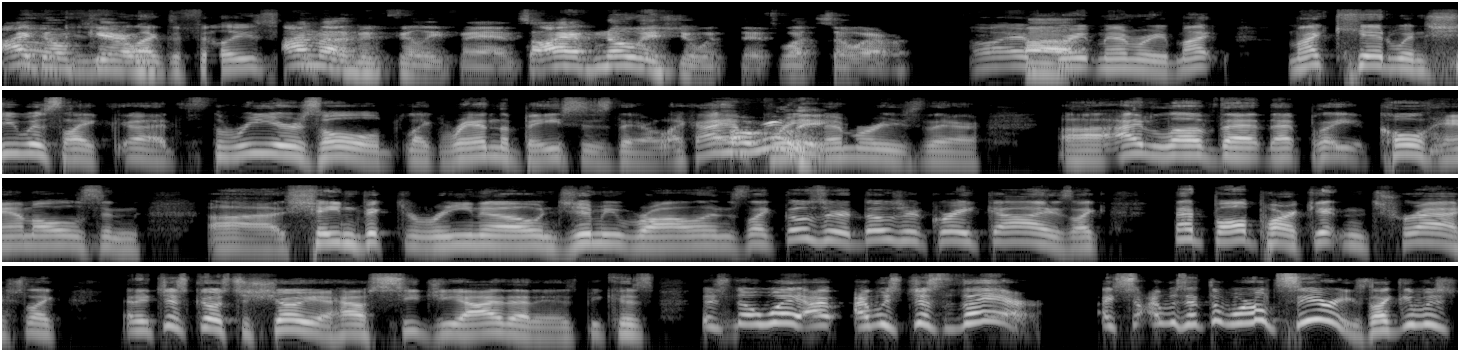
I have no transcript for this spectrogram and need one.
I Oh, don't care. like the Phillies. I'm not a big Philly fan, so I have no issue with this whatsoever. Oh, I have Uh, great memory. My my kid, when she was like uh, three years old, like ran the bases there. Like I have Oh, really? great memories there. Uh, I love that that play Cole Hamels and uh, Shane Victorino and Jimmy Rollins. Like those are those are great guys. Like that ballpark getting trashed. Like, and it just goes to show you how CGI that is because there's no way. I, I was just there. I I was at the World Series. Like it was.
